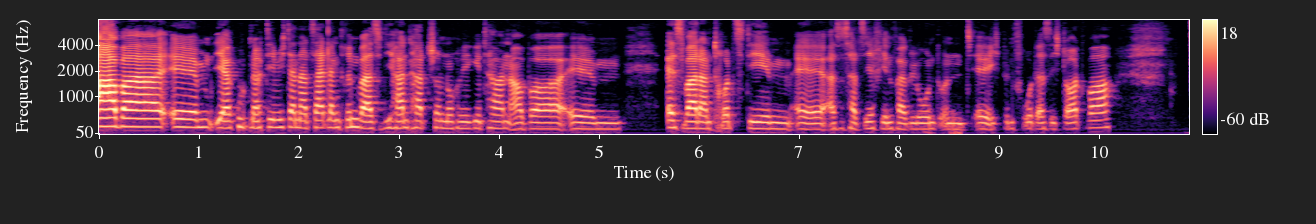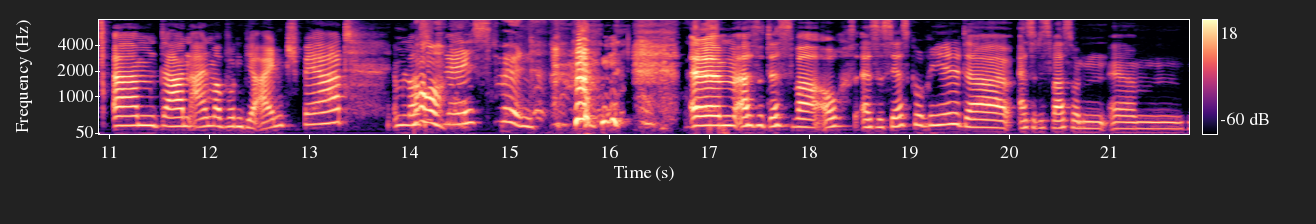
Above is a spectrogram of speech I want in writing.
aber ähm, ja gut, nachdem ich dann eine Zeit lang drin war, also die Hand hat schon noch wehgetan, aber ähm, es war dann trotzdem, äh, also es hat sich auf jeden Fall gelohnt und äh, ich bin froh, dass ich dort war. Ähm, dann einmal wurden wir eingesperrt im Lost Oh, Place. schön. ähm, also das war auch also sehr skurril. Da, also das war so ein ähm,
